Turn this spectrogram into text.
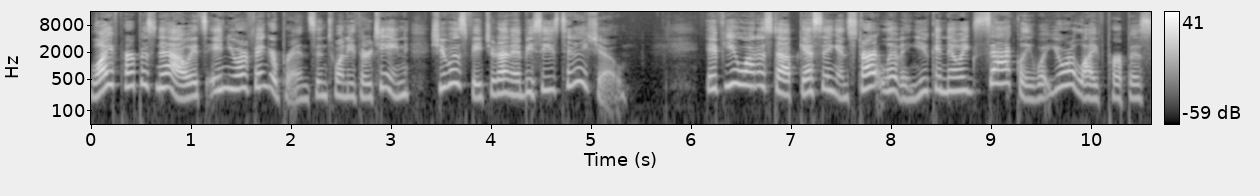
Life Purpose Now It's in Your Fingerprints, in 2013, she was featured on NBC's Today Show. If you want to stop guessing and start living, you can know exactly what your life purpose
